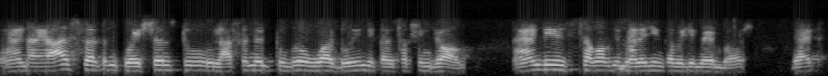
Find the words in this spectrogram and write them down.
and I asked certain questions to Larsen and Toubro who are doing the construction job and some of the managing committee members that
